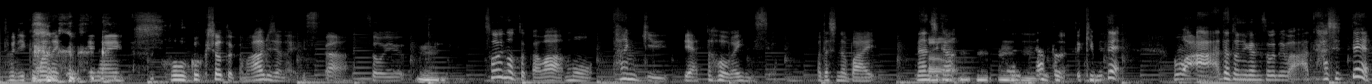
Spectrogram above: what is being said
取り組まなきゃいけない報告書とかもあるじゃないですか。そういう。うん。そういうのとかはもう短期でやった方がいいんですよ。私の場合。何時間うんうんうん何分って決めてわーってとにかくそこでわーって走って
